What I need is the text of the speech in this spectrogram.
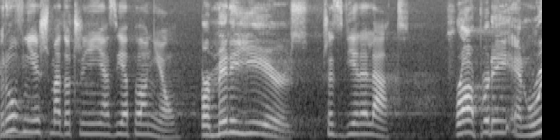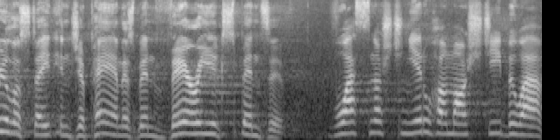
również ma do czynienia z Japonią. For many years, Przez wiele lat property and real estate in Japan has been very expensive. Własność nieruchomości była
